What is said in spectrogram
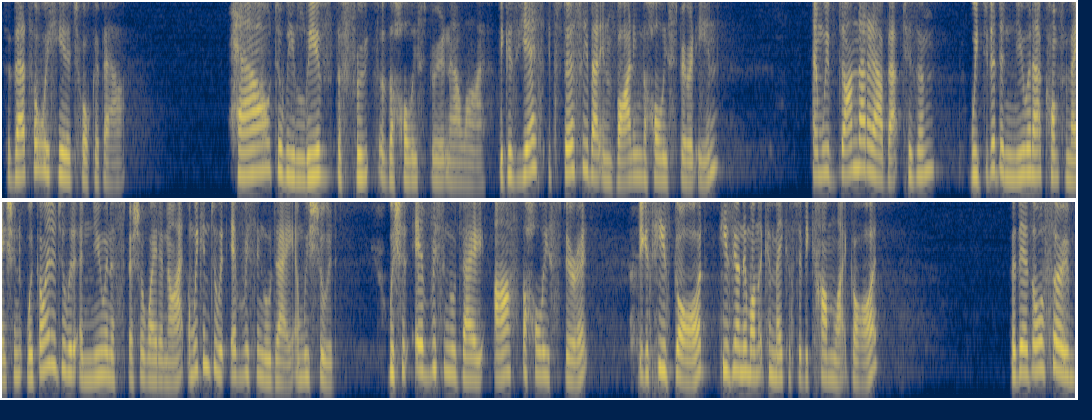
So that's what we're here to talk about. How do we live the fruits of the Holy Spirit in our life? Because, yes, it's firstly about inviting the Holy Spirit in. And we've done that at our baptism. We did it anew in our confirmation. We're going to do it anew in a special way tonight. And we can do it every single day, and we should. We should every single day ask the Holy Spirit, because He's God. He's the only one that can make us to become like God. But there's also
